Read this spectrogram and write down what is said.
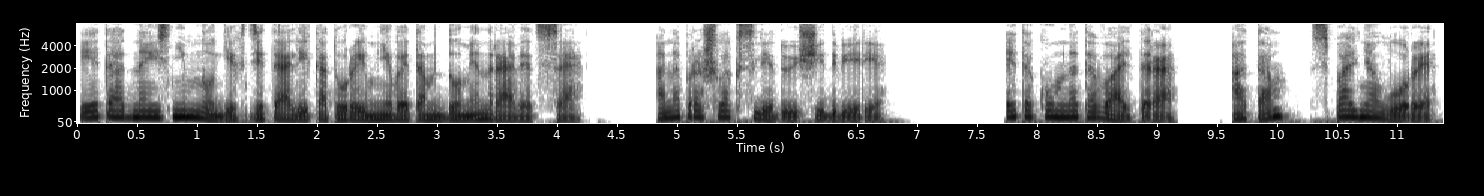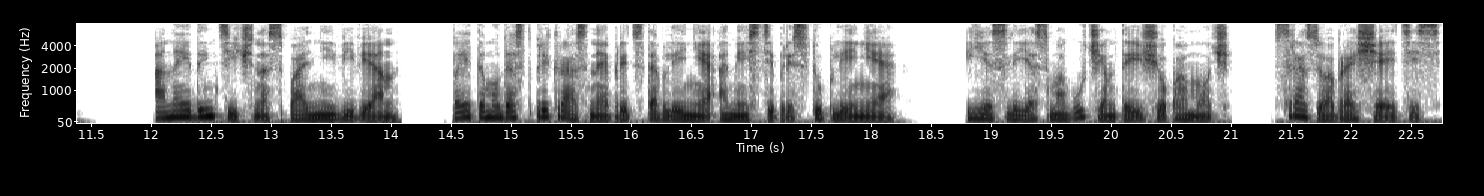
и это одна из немногих деталей, которые мне в этом доме нравятся. Она прошла к следующей двери. Это комната Вальтера, а там спальня Лоры. Она идентична спальне Вивиан, поэтому даст прекрасное представление о месте преступления. Если я смогу чем-то еще помочь, сразу обращайтесь.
